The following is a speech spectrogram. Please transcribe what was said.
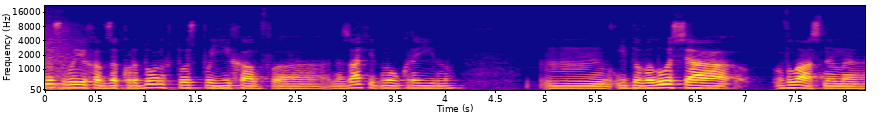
Хтось виїхав за кордон, хтось поїхав на Західну Україну. І довелося власними,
